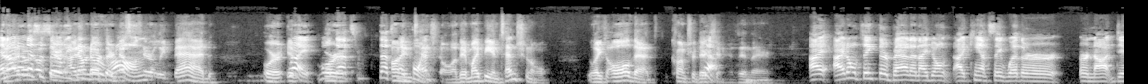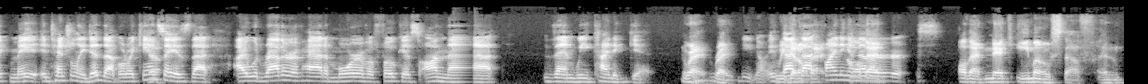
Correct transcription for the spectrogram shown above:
And I don't, they're- necessarily I don't know they're, if they're wrong. necessarily bad or if, right. Well, or that's that's my point. They might be intentional. Like all that contradiction is in there. I I don't think they're bad, and I don't I can't say whether or not Dick may intentionally did that. But what I can Yeah. say is that I would rather have had a more of a focus on that than we kind of get. Right, right. You know, We that, get all that, that- finding all another. All that Nick emo stuff and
